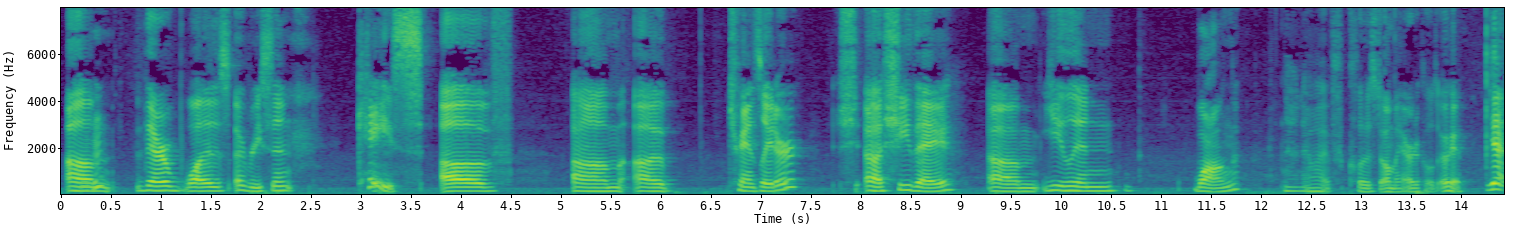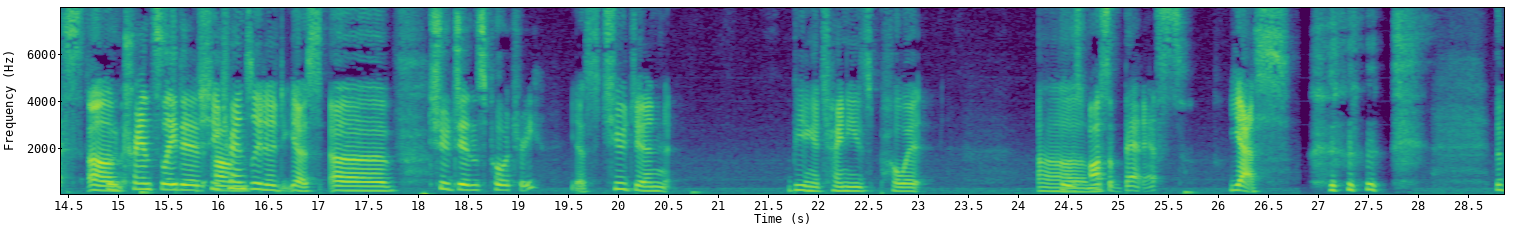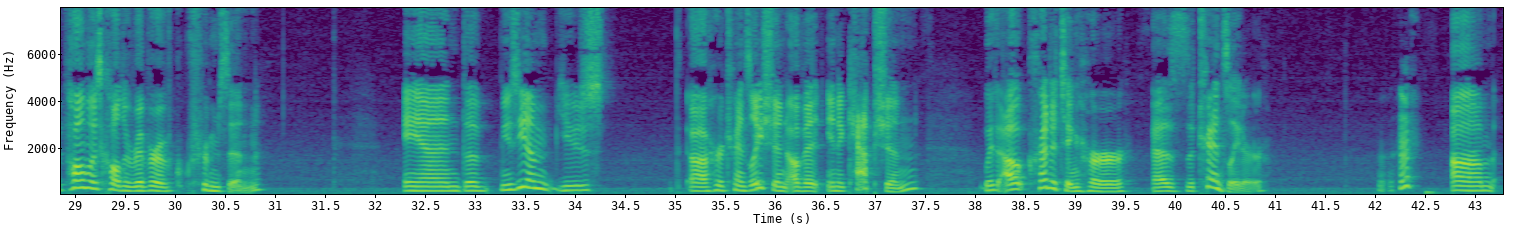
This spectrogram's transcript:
Um, Mm-hmm. There was a recent case of um, a translator, sh- uh, she they, um, Yilin Wang. Now I've closed all my articles. Okay. Yes. Um, Who translated She um, translated, yes, uh, Qiu Jin's poetry. yes, Qiu Jin, being a Chinese poet. Um, Who was awesome badass. Yes. the poem was called A River of Crimson. And the museum used uh, her translation of it in a caption without crediting her as the translator. Um,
